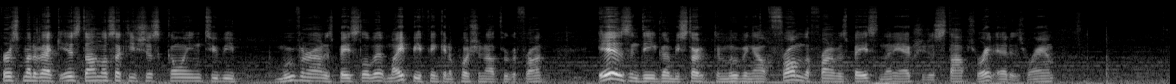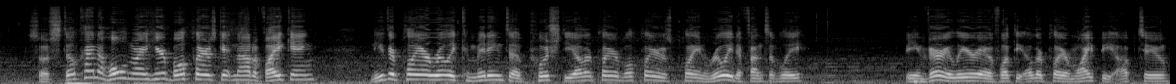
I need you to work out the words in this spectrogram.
First medevac is done. Looks like he's just going to be moving around his base a little bit. Might be thinking of pushing out through the front. Is indeed going to be starting to moving out from the front of his base, and then he actually just stops right at his ramp. So still kind of holding right here. Both players getting out of Viking. Neither player really committing to push the other player. Both players playing really defensively. Being very leery of what the other player might be up to.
